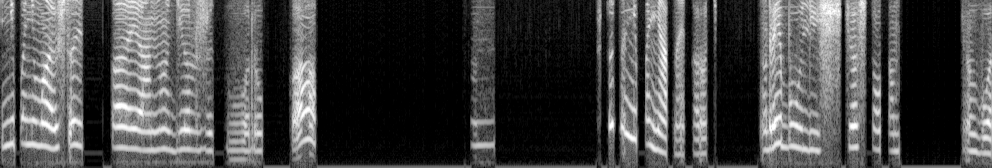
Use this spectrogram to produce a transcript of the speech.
Не понимаю, что это такое, она держит в руках. Что-то непонятное, короче. Рыбу или еще что-то. Вот.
